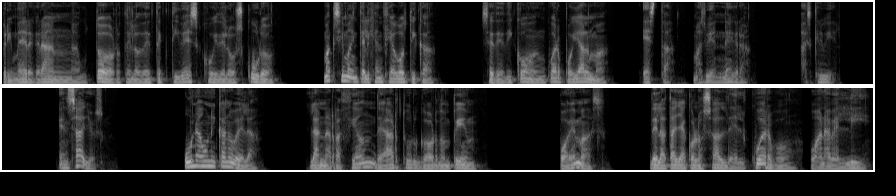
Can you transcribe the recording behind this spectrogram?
primer gran autor de lo detectivesco y de lo oscuro, máxima inteligencia gótica, se dedicó en cuerpo y alma, esta más bien negra, a escribir. Ensayos. Una única novela, la narración de Arthur Gordon Pym. Poemas, de la talla colosal de El Cuervo o Annabel Lee.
